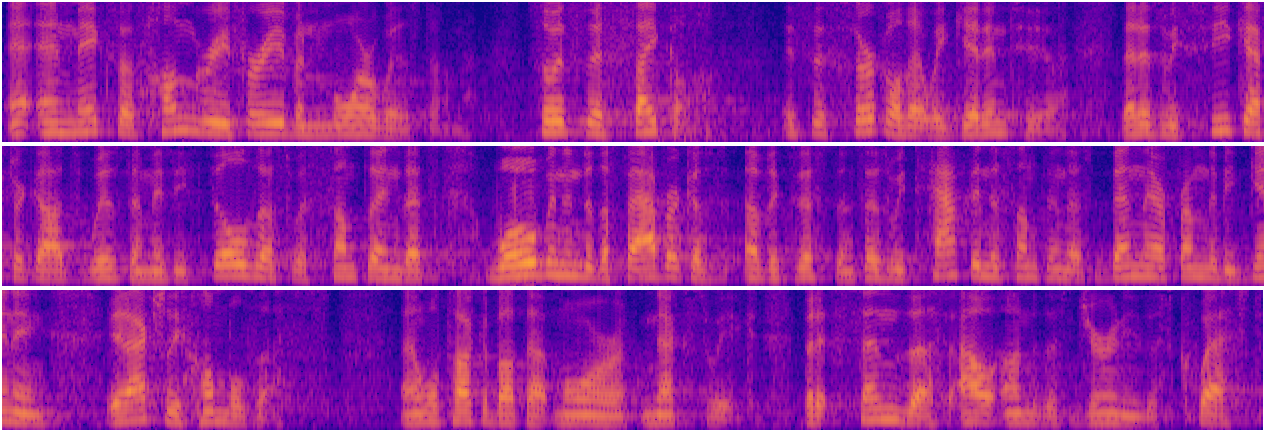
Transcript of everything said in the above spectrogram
and, makes us hungry for even more wisdom. So it's this cycle. It's this circle that we get into. That as we seek after God's wisdom, as He fills us with something that's woven into the fabric of, of existence, as we tap into something that's been there from the beginning, it actually humbles us. And we'll talk about that more next week. But it sends us out onto this journey, this quest,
